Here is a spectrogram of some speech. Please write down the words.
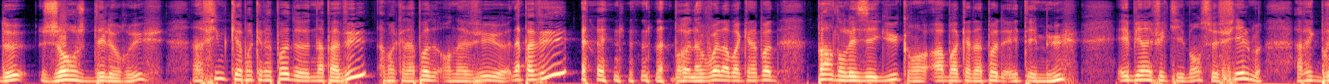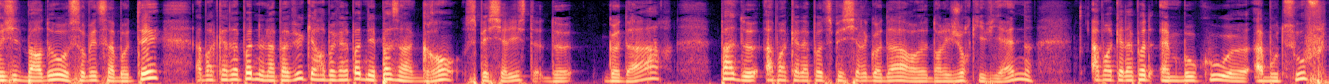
de Georges Delerue, un film qu'Abracadapod n'a pas vu. Abracadapod en a vu, euh, n'a pas vu. la voix d'Abracadapod part dans les aigus quand Abracadapod est ému. Eh bien, effectivement, ce film, avec Brigitte Bardot au sommet de sa beauté, Abracadapod ne l'a pas vu car Abracadapod n'est pas un grand spécialiste de Godard. Pas de Abracadapod spécial Godard euh, dans les jours qui viennent. Abracadapod aime beaucoup euh, à bout de souffle,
